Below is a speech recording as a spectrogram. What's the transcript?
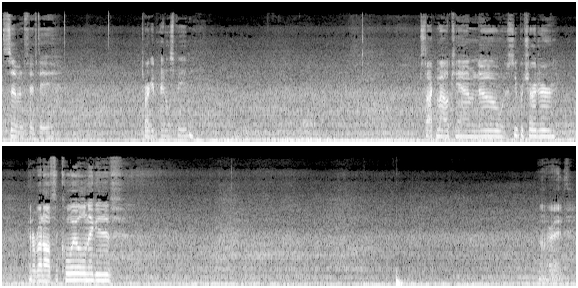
750 target idle speed. Stock mild cam no supercharger. Gonna run off the coil negative. All right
